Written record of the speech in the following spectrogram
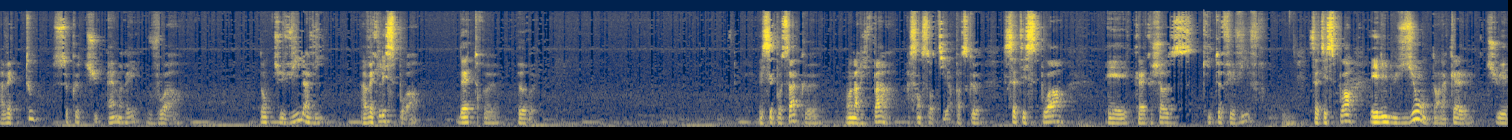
avec tout ce que tu aimerais voir. Donc tu vis la vie avec l'espoir d'être heureux. Et c'est pour ça que on n'arrive pas à s'en sortir parce que cet espoir est quelque chose qui te fait vivre. Cet espoir est l'illusion dans laquelle tu es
